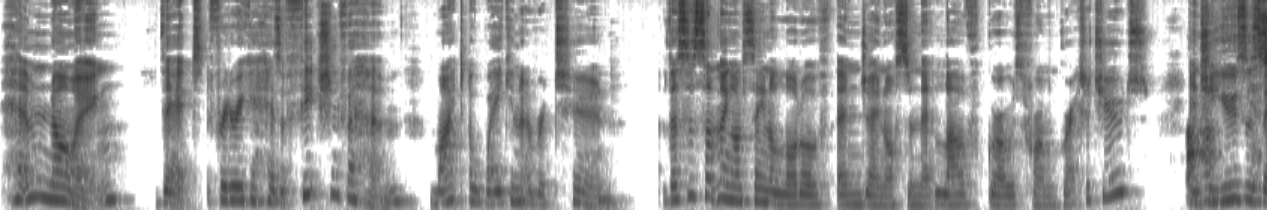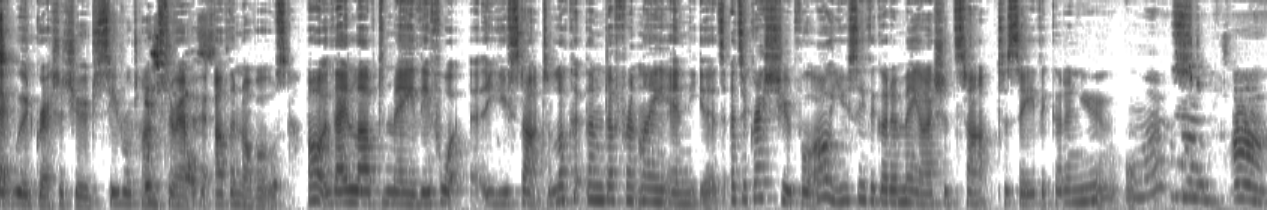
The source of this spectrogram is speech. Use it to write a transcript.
him knowing that Frederica has affection for him might awaken a return. This is something I've seen a lot of in Jane Austen that love grows from gratitude. And she Uh-huh. uses Yes. that word gratitude several times Yes, throughout yes. her other novels. Oh, they loved me, therefore uh, you start to look at them differently, and it's, it's a gratitude for, oh, you see the good in me, I should start to see the good in you almost. Mm, mm.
